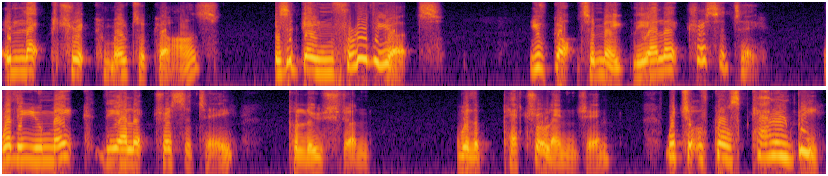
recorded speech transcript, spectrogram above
electric motor cars is a game for idiots. You've got to make the electricity. Whether you make the electricity pollution with a petrol engine, which of course can be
